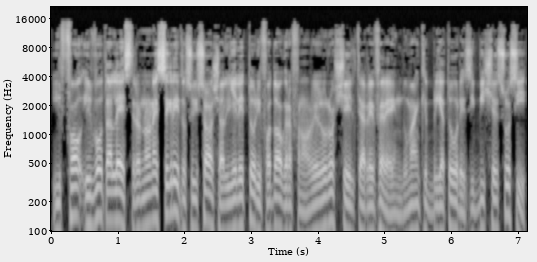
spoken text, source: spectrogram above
Il, fo- il, voto all'estero non è segreto, sui social gli elettori fotografano le loro scelte al referendum, anche Briatore esibisce il suo sì,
